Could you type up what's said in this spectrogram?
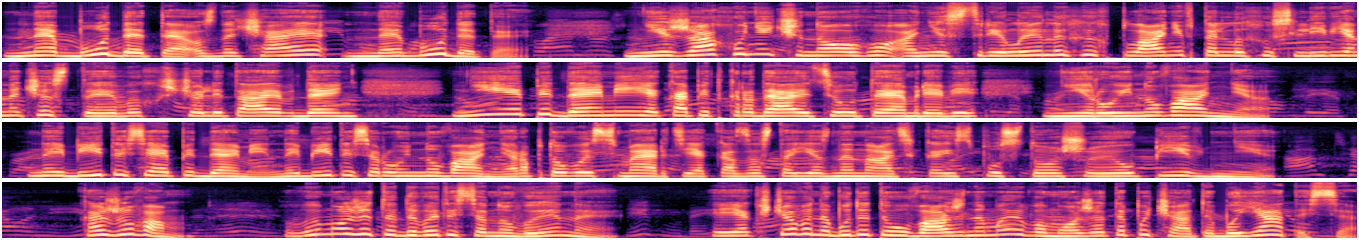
Не будете означає не будете. Ні жаху нічного, ані стріли лихих планів та лихослів'я нечестивих, що літає вдень, ні епідемії, яка підкрадається у темряві, ні руйнування. Не бійтеся епідемії, не бійтеся руйнування, раптової смерті, яка застає зненацька і спустошує у півдні. Кажу вам, ви можете дивитися новини, і якщо ви не будете уважними, ви можете почати боятися.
